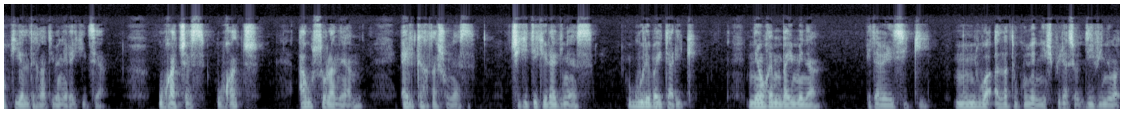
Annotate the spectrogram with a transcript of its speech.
toki alternatiben ere ikitzea. Urratxez urratx, hau solanean, elkartasunez, txikitik eraginez, gure baitarik, neoren baimena eta bereziki mundua aldatuko duen inspirazio divinoa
